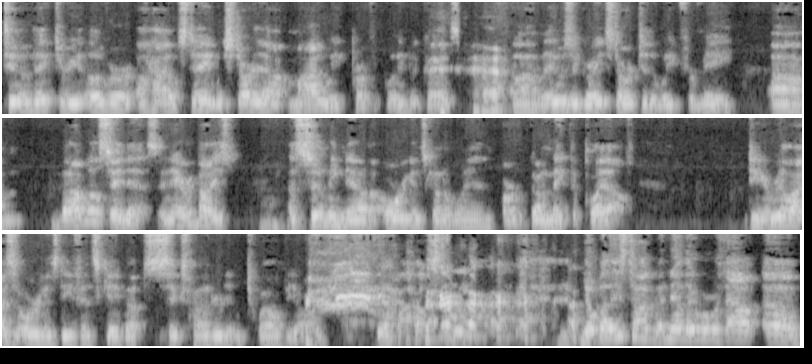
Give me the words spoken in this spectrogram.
to a victory over Ohio State, which started out my week perfectly because um, it was a great start to the week for me. Um, but I will say this, and everybody's assuming now that Oregon's going to win or going to make the playoff. Do you realize that Oregon's defense gave up 612 yards? to Ohio State? Nobody's talking about. Now they were without uh,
